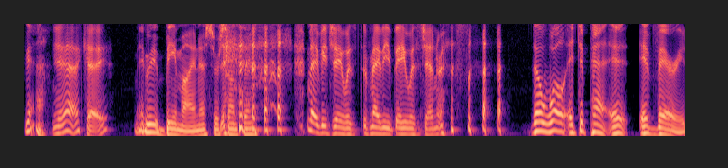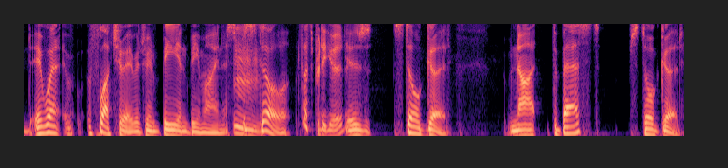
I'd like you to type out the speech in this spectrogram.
Yeah, Yeah. Okay. Maybe a B minus or something. Maybe G was maybe B was generous. No, well, it depend. It it varied. It went it fluctuated between B and B minus. But still, That's pretty good. is still good. Not the best, still good.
